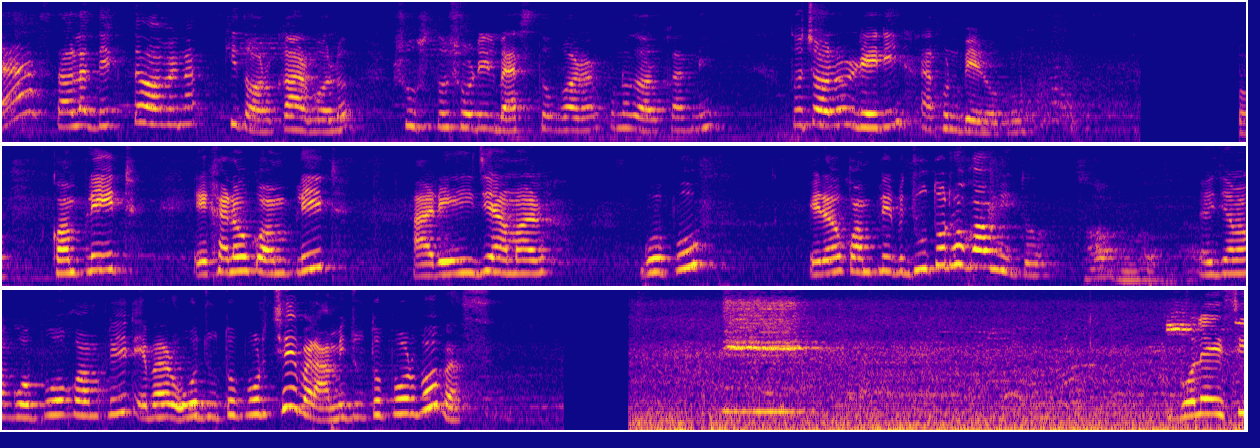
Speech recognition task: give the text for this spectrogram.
ব্যাস তাহলে দেখতে হবে না। কি দরকার বলো? সুস্থ শরীর, ব্যস্ত করার কোনো দরকার নেই। তো চলো রেডি এখন বেরোবো। কমপ্লিট এখানেও কমপ্লিট আর এই যে আমার গপু এরাও কমপ্লিট জুতো ঢোকাও নি তো এই যে আমার গপুও কমপ্লিট এবার ও জুতো পরছে এবার আমি জুতো পরবো ব্যাস। বলে এসি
